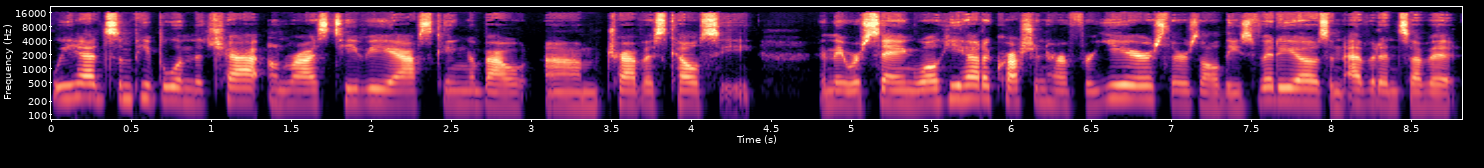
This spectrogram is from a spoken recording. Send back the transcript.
we had some people in the chat on Rise TV asking about um, Travis Kelce, and they were saying, well, he had a crush on her for years. There's all these videos and evidence of it.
